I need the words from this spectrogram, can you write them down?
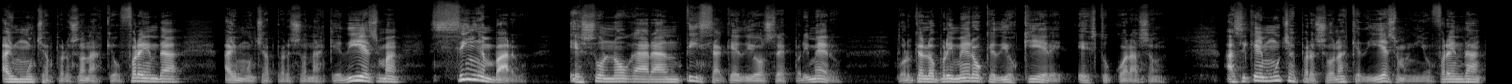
Hay muchas personas que ofrendan, hay muchas personas que diezman, sin embargo, eso no garantiza que Dios es primero, porque lo primero que Dios quiere es tu corazón. Así que hay muchas personas que diezman y ofrendan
